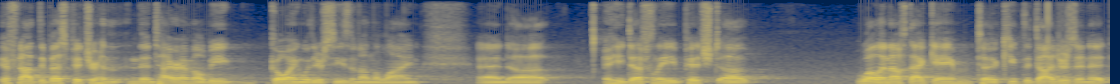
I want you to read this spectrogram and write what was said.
if not the best pitcher in, in the entire MLB, going with your season on the line, and uh, he definitely pitched uh, well enough that game to keep the Dodgers in it.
